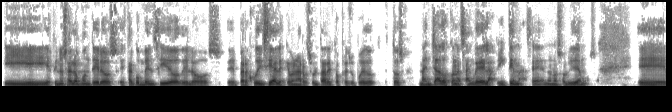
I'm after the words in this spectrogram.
y Espinosa de los Monteros está convencido de los eh, perjudiciales que van a resultar estos presupuestos manchados con la sangre de las víctimas. ¿eh? No nos olvidemos. Eh,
